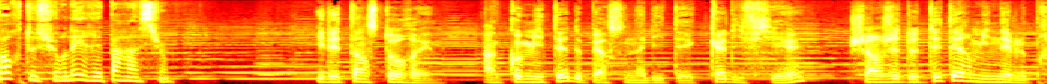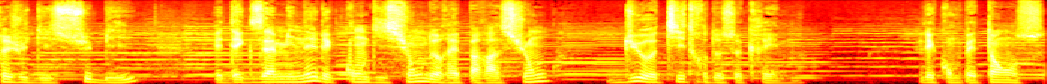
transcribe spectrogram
porte sur les réparations. Il est instauré un comité de personnalités qualifiées chargé de déterminer le préjudice subi et d'examiner les conditions de réparation dues au titre de ce crime. Les compétences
